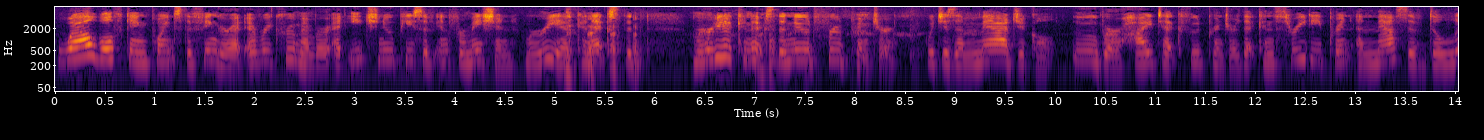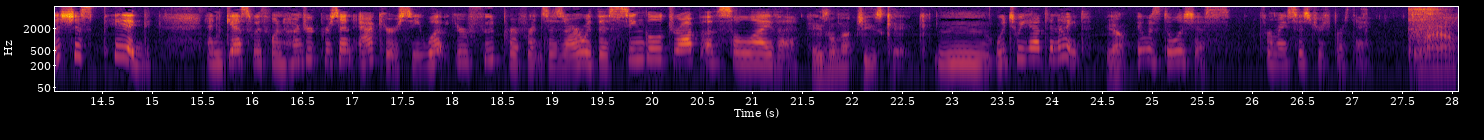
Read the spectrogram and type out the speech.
While Wolfgang points the finger at every crew member at each new piece of information, Maria connects the Maria connects the nude food printer, which is a magical, uber high-tech food printer that can 3D print a massive, delicious pig and guess with 100% accuracy what your food preferences are with a single drop of saliva, Hazelnut cheesecake. mm, which we had tonight. Yeah. It was delicious for my sister's birthday. Wow.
